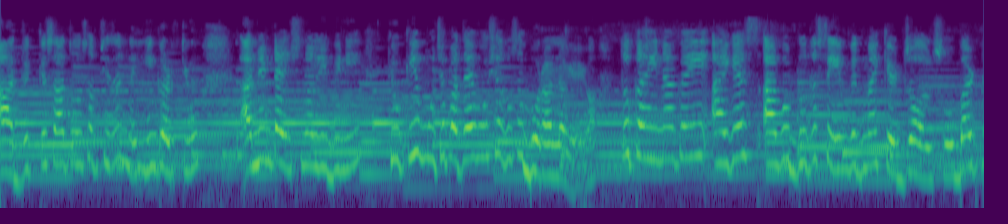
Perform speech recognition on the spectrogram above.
आदविक के साथ वो सब चीज़ें नहीं करती हूँ। अनइंटेंशनली भी नहीं, क्योंकि मुझे पता है वो शायद उसे बुरा लगेगा। तो कहीं ना कहीं I guess I would do the same with my kids also but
